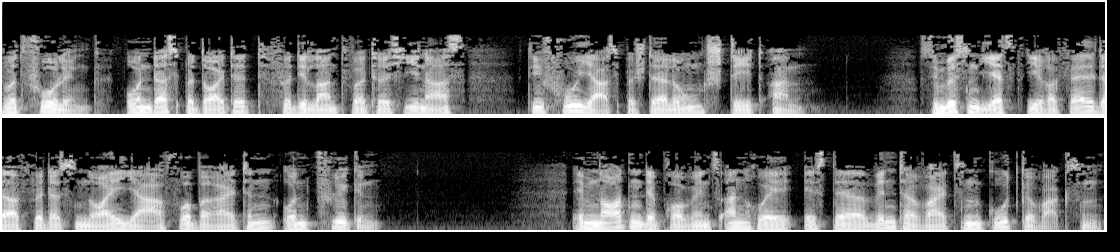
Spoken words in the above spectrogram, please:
wird Frühling und das bedeutet für die Landwirte Chinas, die Frühjahrsbestellung steht an. Sie müssen jetzt ihre Felder für das neue Jahr vorbereiten und pflügen. Im Norden der Provinz Anhui ist der Winterweizen gut gewachsen.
